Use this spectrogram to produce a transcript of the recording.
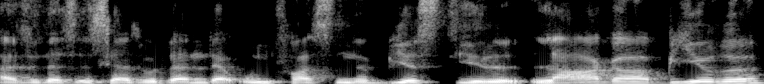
Also das ist ja so dann der umfassende Bierstil Lagerbiere.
